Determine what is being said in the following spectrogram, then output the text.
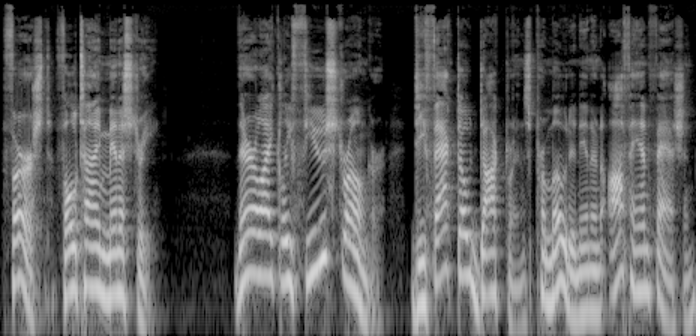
First, full time ministry. There are likely few stronger de facto doctrines promoted in an offhand fashion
